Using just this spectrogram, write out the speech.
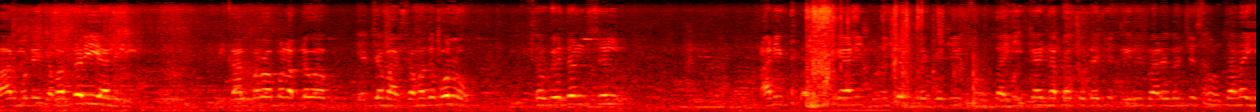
फार मोठी जबाबदारी आलेली. मी काल परवा पण आपल्या याच्या भाषणामध्ये बोललो. संवेदनशील आणि आणि ज्युडिशियल प्रक्रियेची संस्था ही काही नफ्या तोट्याची तिन्ही बारेदांची संस्था नाही.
